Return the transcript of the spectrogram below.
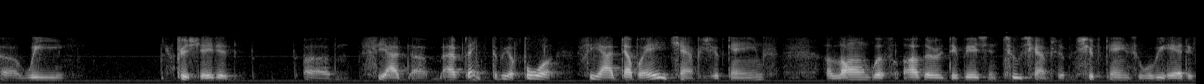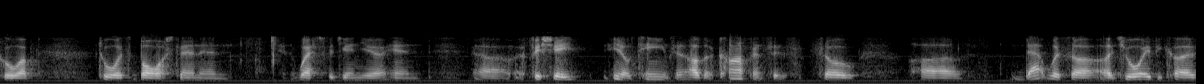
Uh, we appreciated uh, CI, uh, I think three or four CIAA championship games, along with other Division two championship games where we had to go up towards Boston and, and West Virginia and uh, officiate, you know, teams in other conferences. So uh, that was a, a joy because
